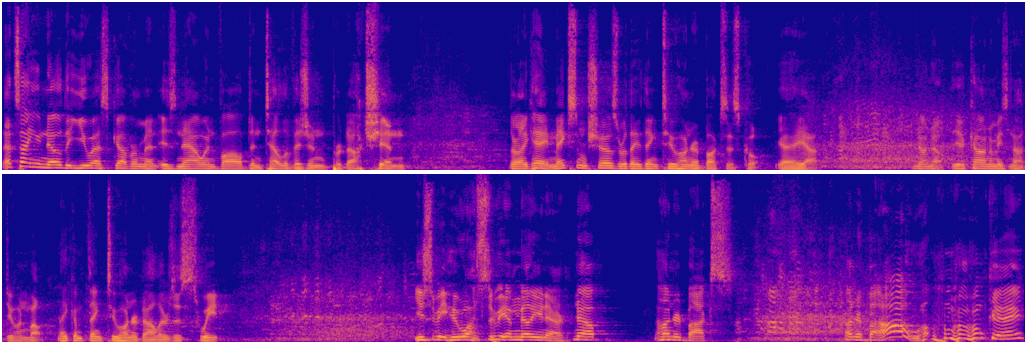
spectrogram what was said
That's how you know the US government is now involved in television production. They're like, hey, make some shows where they think 200 bucks is cool. Yeah, yeah, yeah. No, no, the economy's not doing well. Make them think $200 is sweet. Used to be who wants to be a millionaire? Nope, 100 bucks. 100 bucks. Oh, okay.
